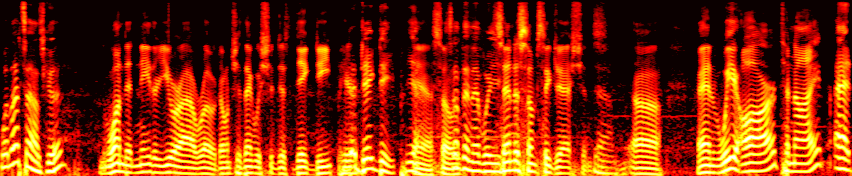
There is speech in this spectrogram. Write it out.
Well, that sounds good. One that neither you or I wrote. Don't you think we should just dig deep here? Dig deep. Yeah. so something that we send us some suggestions. Yeah. Uh, and we are tonight at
